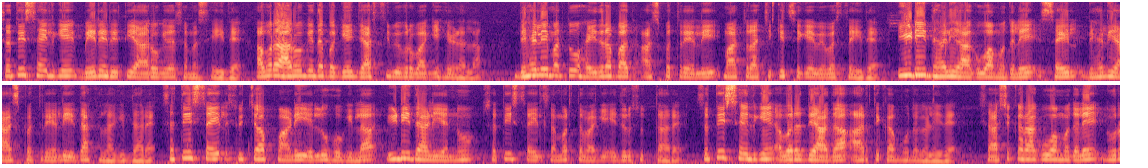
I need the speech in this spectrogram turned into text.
ಸತೀಶ್ ಸೈಲ್ಗೆ ಬೇರೆ ರೀತಿಯ ಆರೋಗ್ಯದ ಸಮಸ್ಯೆ ಇದೆ. ಅವರ ಆರೋಗ್ಯದ ಬಗ್ಗೆ ಜಾಸ್ತಿ ವಿವರವಾಗಿ ಹೇಳಲ್ಲ. ದೆಹಲಿ ಮತ್ತು ಹೈದರಾಬಾದ್ ಆಸ್ಪತ್ರೆಯಲ್ಲಿ ಮಾತ್ರ ಚಿಕಿತ್ಸೆಗೆ ವ್ಯವಸ್ಥೆ ಇದೆ. ಇಡಿ ದಾಳಿ ಆಗುವ ಮೊದಲೇ ಸೈಲ್ ದೆಹಲಿ ಆಸ್ಪತ್ರೆಯಲ್ಲಿ ದಾಖಲಾಗಿದ್ದಾರೆ. ಸತೀಶ್ ಸೈಲ್ ಸ್ವಿಚ್ ಆಫ್ ಮಾಡಿ ಎಲ್ಲೂ ಹೋಗಿಲ್ಲ. ಇಡಿ ದಾಳಿಯನ್ನು ಸತೀಶ್ ಸೈಲ್ ಸಮರ್ಥವಾಗಿ ಎದುರಿಸುತ್ತಾರೆ. ಸತೀಶ್ ಸೈಲ್ಗೆ ಅವರದ್ದೇ ಆದ ಆರ್ಥಿಕ ಮೂಲಗಳಿವೆ. ಶಾಸಕರಾಗುವ ಮೊದಲೇ ನೂರ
